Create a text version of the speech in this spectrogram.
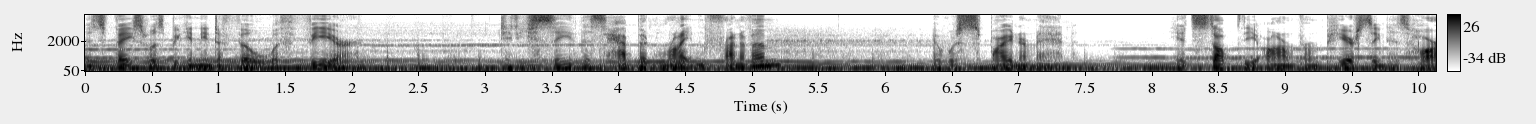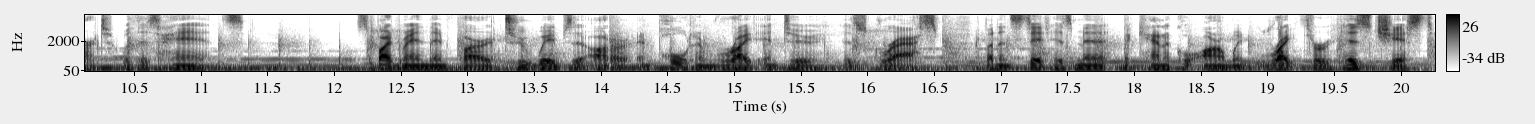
His face was beginning to fill with fear. Did he see this happen right in front of him? It was Spider Man. He had stopped the arm from piercing his heart with his hands. Spider Man then fired two webs at Otto and pulled him right into his grasp, but instead his me- mechanical arm went right through his chest,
